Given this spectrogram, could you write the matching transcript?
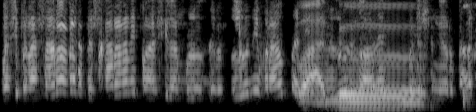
masih penasaran sampai sekarang nih penghasilan blogger lu nih berapa nih? lu soalnya Waduh. udah senior banget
